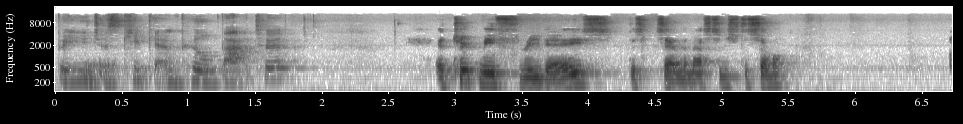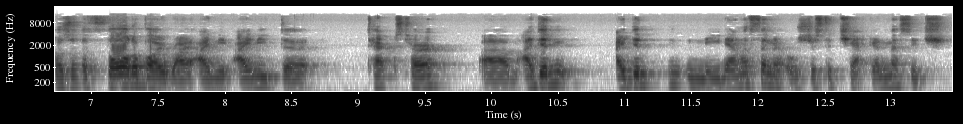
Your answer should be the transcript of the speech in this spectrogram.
But you just keep getting pulled back to it. It took me three days to send a message to someone because I thought about right. I need I need to text her um, I didn't I didn't need anything. It was just a check-in message.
